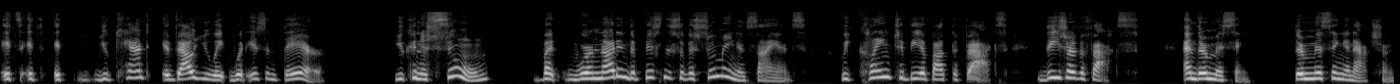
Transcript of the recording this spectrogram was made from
It's it's it you can't evaluate what isn't there. You can assume, but we're not in the business of assuming in science. We claim to be about the facts. These are the facts, and they're missing. They're missing in action.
